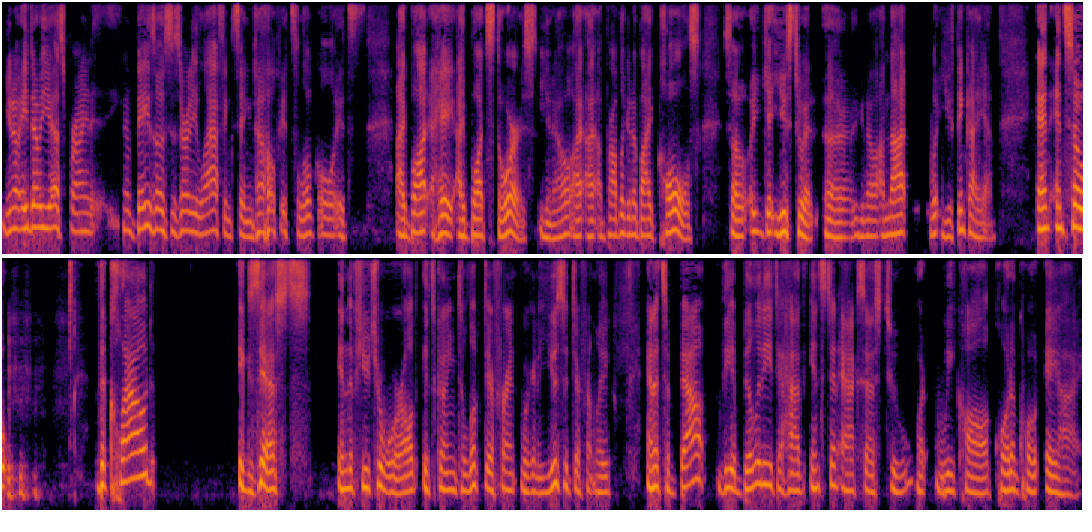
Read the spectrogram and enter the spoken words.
You know, AWS, Brian, you know, Bezos is already laughing saying, no, it's local. It's, I bought, hey, I bought stores, you know, I, I'm probably going to buy Kohl's. So uh, get used to it. Uh, you know, I'm not what you think I am. And, and so the cloud exists in the future world. It's going to look different. We're going to use it differently. And it's about the ability to have instant access to what we call quote unquote AI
